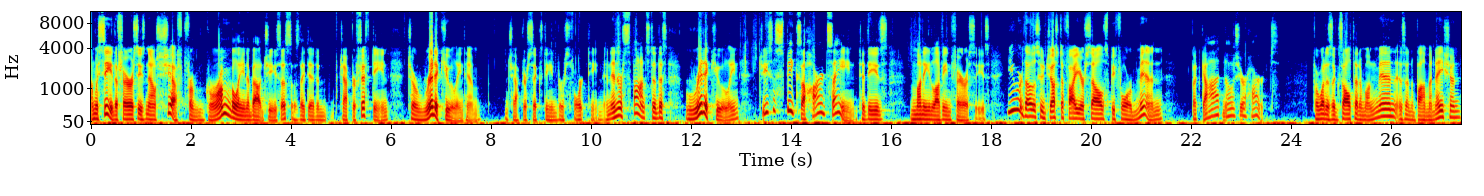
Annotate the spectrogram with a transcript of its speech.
And we see the Pharisees now shift from grumbling about Jesus, as they did in chapter 15, to ridiculing him in chapter 16, verse 14. And in response to this ridiculing, Jesus speaks a hard saying to these money loving Pharisees. You are those who justify yourselves before men, but God knows your hearts. For what is exalted among men is an abomination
